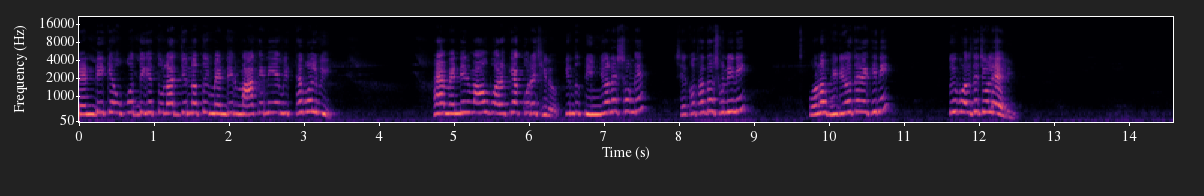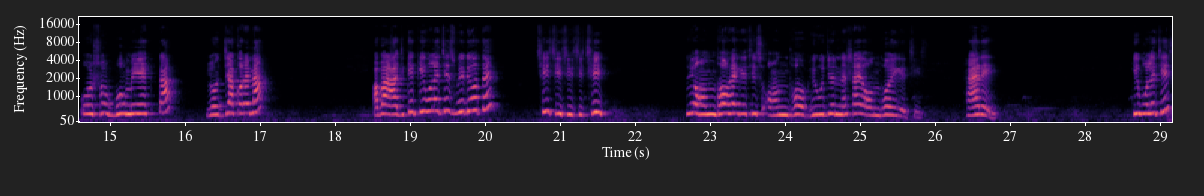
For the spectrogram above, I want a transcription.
মেন্ডিকে উপর দিকে তোলার জন্য তুই মেন্ডির মাকে নিয়ে মিথ্যে বলবি? হ্যাঁ মেন্ডির মাও পরকিয়া করেছিল, কিন্তু তিনজনের সঙ্গে? সে কথা তো শুনিনি, কোনো ভিডিওতে দেখিনি। তুই বলতে চলে এলি। ও সভ্য মেয়ে একটা, লজ্জা করে না? আবার আজকে কি বলেছিস ভিডিওতে? ছি ছি ছি ছি ছি। তুই অন্ধ হয়ে গেছিস, অন্ধ, ভিউজের নেশায় অন্ধ হয়ে গেছিস। হ্যাঁ রে। কি বলেছিস?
